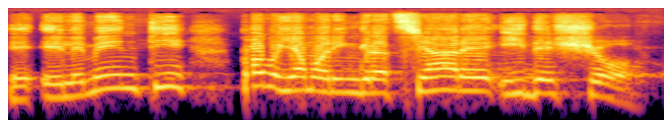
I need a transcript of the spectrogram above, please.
eh, elementi. Poi vogliamo ringraziare i The Show,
